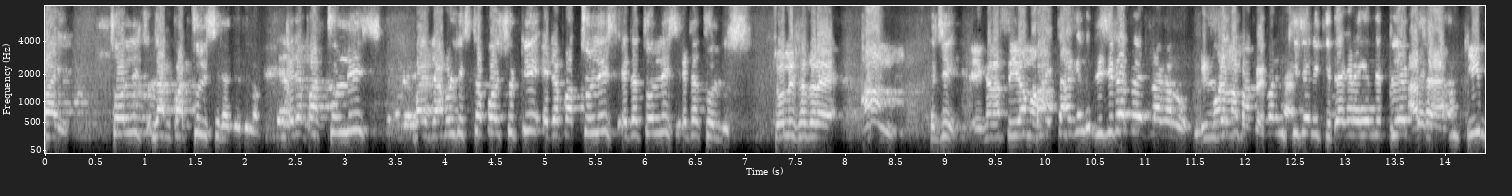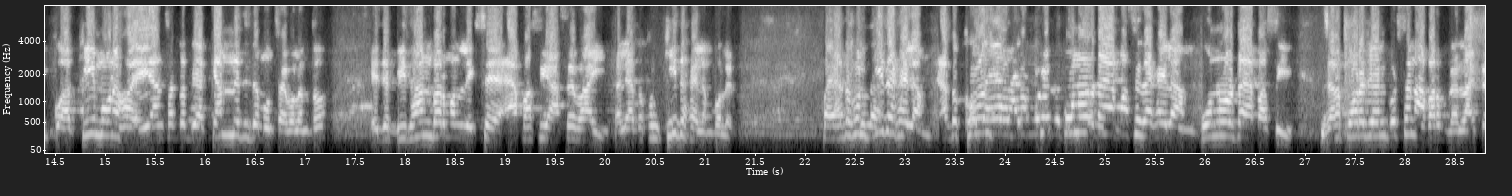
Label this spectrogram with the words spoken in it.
ভাই চল্লিশ পাঁচচল্লিশ এটা দিয়ে দিলাম। এটা পাঁচচল্লিশ ভাই ডাবল ডিস্কটা পঁয়ষট্টি এটা পাঁচচল্লিশ এটা চল্লিশ এটা চল্লিশ। চল্লিশ হাজারে হাং জি। এখানে আছে ইয়ামা। ভাই কিন্তু ডিজিটাল প্লেট লাগানো। কি জানি কি দেখেন এখানে প্লেট আচ্ছা এখন কি কি মনে হয়? এই অ্যান্সারটা দিয়ে কেমনে দিতে মন চায় বলেন তো? এই যে বিধান বর্মন লিখছে অ্যাপাসি আছে ভাই। তাহলে এতক্ষণ কি দেখাইলাম বলেন? এতক্ষণ কি দেখাইলাম? এতক্ষণ কোথায় আর কমপক্ষে দেখাইলাম পনেরোটা অ্যাপাসি যারা পরে জয়েন করছেন আবার লাইভটা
